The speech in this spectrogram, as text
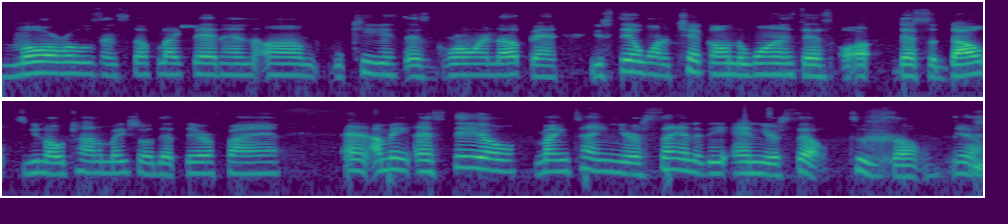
morals and stuff like that in um the kids that's growing up, and you still want to check on the ones that's uh, that's adults. You know, trying to make sure that they're fine, and I mean, and still maintain your sanity and yourself too. So yeah,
